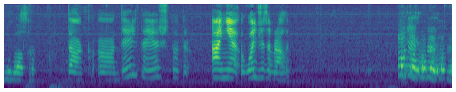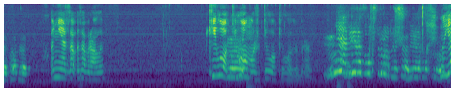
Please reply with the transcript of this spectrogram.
будь ласка. Так, а, Дельта, Р, що тр... А, ні, гольф вже забрали. Опять, опять, опять, опять. А, Ні, за, забрали. Кіло, Ну, кіло, може, кіло, кіло забрали. Ні, біля Фокстроту, що, біля Фокстроту. Ну я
